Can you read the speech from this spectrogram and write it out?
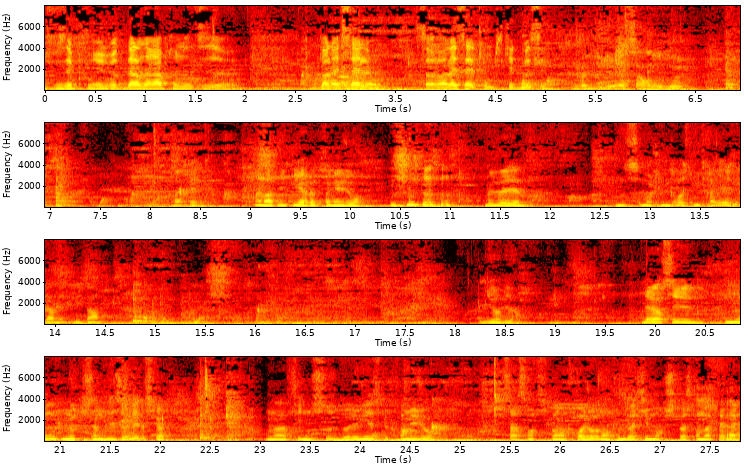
je vous ai pourri votre dernier après-midi euh, dans la salle. Ça, va, là, ça va être compliqué de bosser. On va diviser ça en deux. On a dit pire le premier jour. le deuxième. On s'est une grosse mitraillette là, mais putain. Dur, dur. D'ailleurs, c'est nous, nous qui sommes désolés parce que on a fait une sauce bolognaise le premier jour. Ça a senti pendant trois jours dans tout le bâtiment. Je sais pas ce qu'on a fait, mais.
